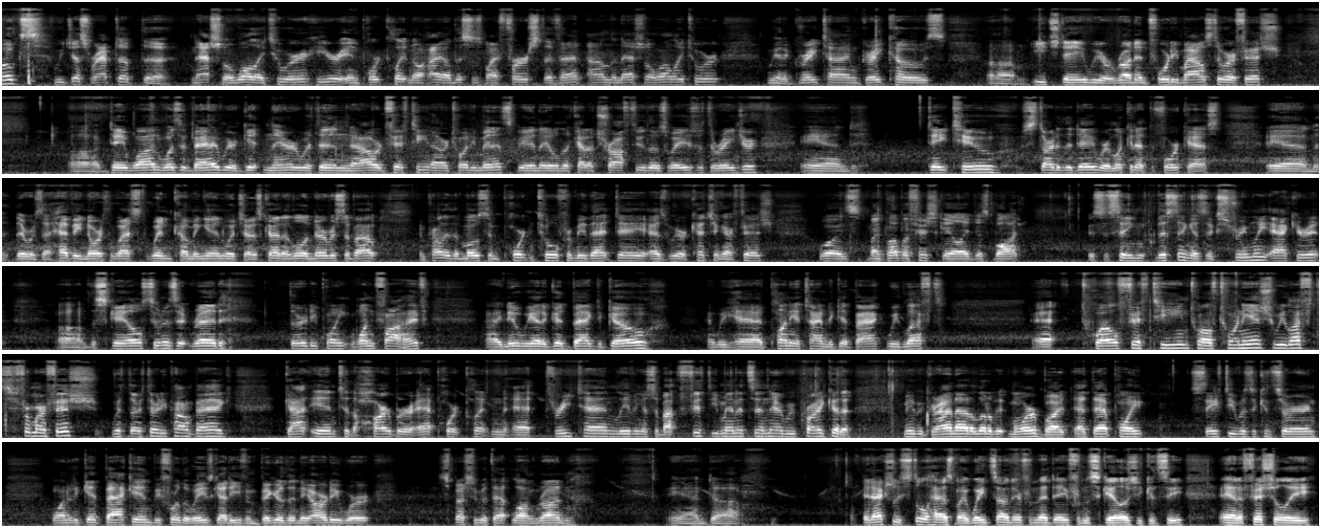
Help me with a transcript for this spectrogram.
Folks, we just wrapped up the National Walleye Tour here in Port Clinton, Ohio. This is my first event on the National Walleye Tour. We had a great time, great coves. Um, each day we were running 40 miles to our fish. Uh, day one wasn't bad. We were getting there within an hour and 15, hour 20 minutes, being able to kind of trough through those waves with the Ranger. And day two, started the day, we we're looking at the forecast and there was a heavy northwest wind coming in, which I was kind of a little nervous about. And probably the most important tool for me that day as we were catching our fish was my Bubba fish scale I just bought. This thing, this thing is extremely accurate. Um, the scale, as soon as it read 30.15, I knew we had a good bag to go and we had plenty of time to get back. We left at 12.15, 12.20ish. We left from our fish with our 30 pound bag got into the harbor at Port Clinton at 310, leaving us about 50 minutes in there. We probably could have maybe ground out a little bit more, but at that point, safety was a concern. Wanted to get back in before the waves got even bigger than they already were, especially with that long run. And uh, it actually still has my weights on there from that day from the scale, as you can see, and officially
